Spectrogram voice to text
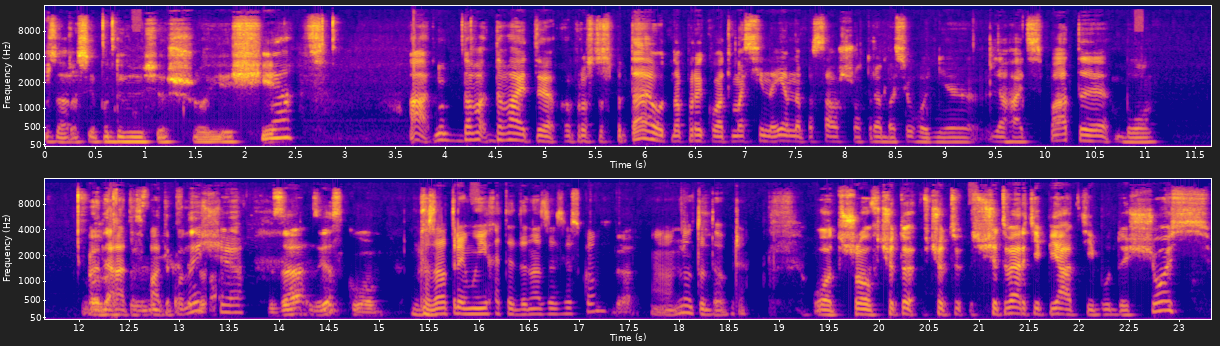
Зараз я подивлюся, що є ще. А, ну дав, давайте просто спитаю. От, наприклад, Масіна Єм написав, що треба сьогодні лягати спати, бо лягати спати понижче. За зв'язком. Бо завтра йому їхати до нас за зв'язком? Да. А, Ну, то добре. От, що в четвер... в, четвер... в четвертій, п'ятій буде щось.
